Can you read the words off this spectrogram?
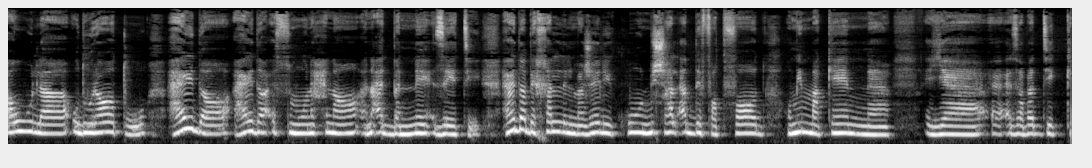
أو لقدراته. هيدا هيدا اسمه نحن نقد بناء ذاتي. هيدا بخلي المجال يكون مش هالقد فضفاض ومين ما كان إذا بدك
